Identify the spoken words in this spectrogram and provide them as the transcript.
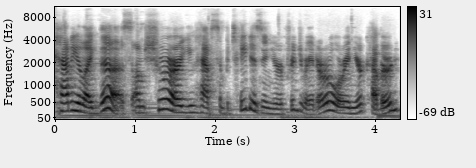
how do you like this? I'm sure you have some potatoes in your refrigerator or in your cupboard.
